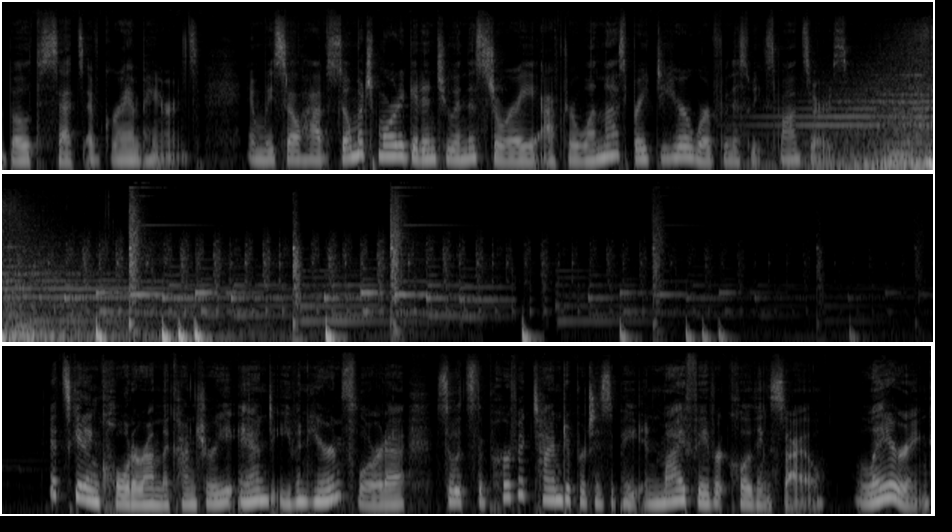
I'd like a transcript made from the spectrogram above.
both sets of grandparents. And we still have so much more to get into in this story after one last break to hear a word from this week's sponsors. It's getting cold around the country and even here in Florida, so it's the perfect time to participate in my favorite clothing style layering.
